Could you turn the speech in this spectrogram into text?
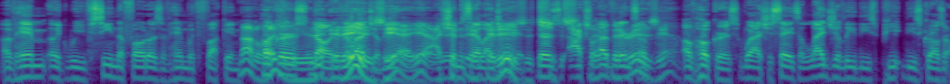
of him. Like we've seen the photos of him with fucking Not hookers. allegedly, it- no, it is, allegedly. yeah, Yeah, yeah, I shouldn't it- say it allegedly. is. It's- There's it's- actual evidence there of, yeah. of hookers. What I should say is allegedly these pe- these girls are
